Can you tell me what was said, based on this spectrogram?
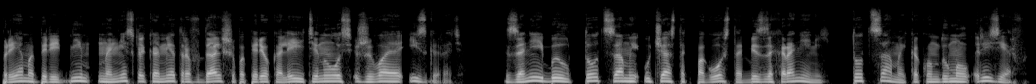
Прямо перед ним, на несколько метров дальше поперек аллеи, тянулась живая изгородь. За ней был тот самый участок погоста без захоронений, тот самый, как он думал, резерв.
